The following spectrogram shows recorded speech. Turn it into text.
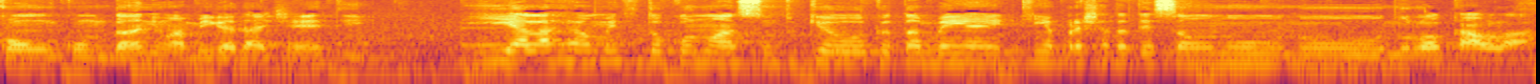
com, com Dani, uma amiga da gente, e ela realmente tocou num assunto que eu, que eu também eh, tinha prestado atenção no, no, no, local lá.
